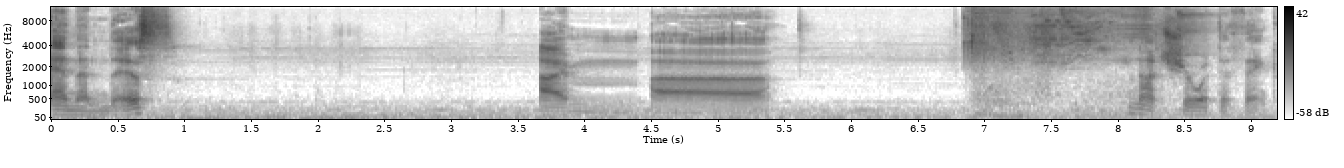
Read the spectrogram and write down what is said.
and then this, I'm uh, not sure what to think.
